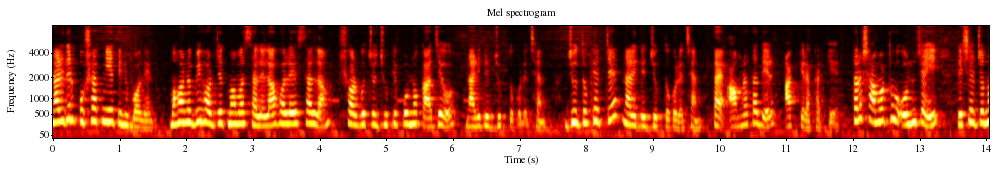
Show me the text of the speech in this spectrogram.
নারীদের পোশাক নিয়ে তিনি বলেন, মহানবী হরজত মোহাম্মদ সাল্লাহ আলাইসাল্লাম সর্বোচ্চ ঝুঁকিপূর্ণ কাজেও নারীদের যুক্ত করেছেন। যুদ্ধক্ষেত্রে নারীদের যুক্ত করেছেন। তাই আমরা তাদের আটকে রাখার কে? তারা সামর্থ্য অনুযায়ী দেশের জন্য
